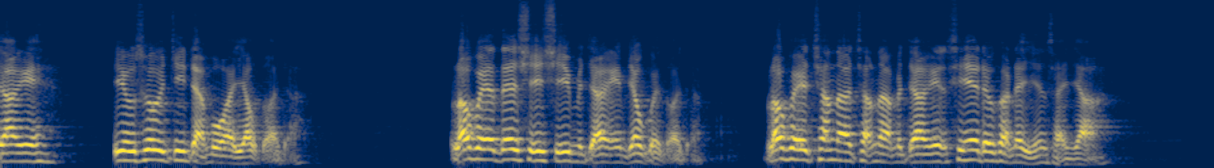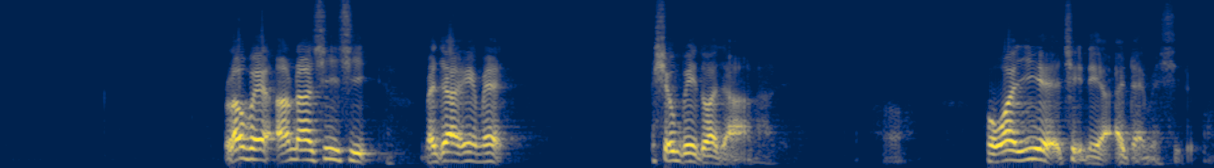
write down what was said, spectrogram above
ကြခင်ရုပ်ဆိုးကြည်တံဘဝရောက်သွားကြ ဘလောက်ပဲအသက်ရှိရှိမကြခင်ပျောက်ကွယ်သွားကြဘလောက်ပဲချမ်းသာချမ်းသာမကြခင်ဆင်းရဲဒုက္ခနဲ့ရင်ဆိုင်ကြဘလောက်ပဲအာနာရှိရှိမကြခင်မဲ့အရှုံးပေးသွားကြတာဘဝကြီးရဲ့အခြေအနေကအဲ့တိုင်းပဲရှိတယ်ပေါ့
